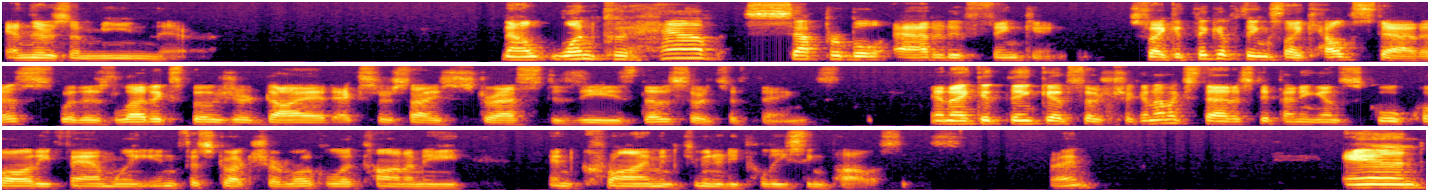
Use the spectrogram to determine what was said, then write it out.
and there's a mean there. Now, one could have separable additive thinking. So I could think of things like health status, where there's lead exposure, diet, exercise, stress, disease, those sorts of things. And I could think of socioeconomic status depending on school quality, family, infrastructure, local economy, and crime and community policing policies, right? And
